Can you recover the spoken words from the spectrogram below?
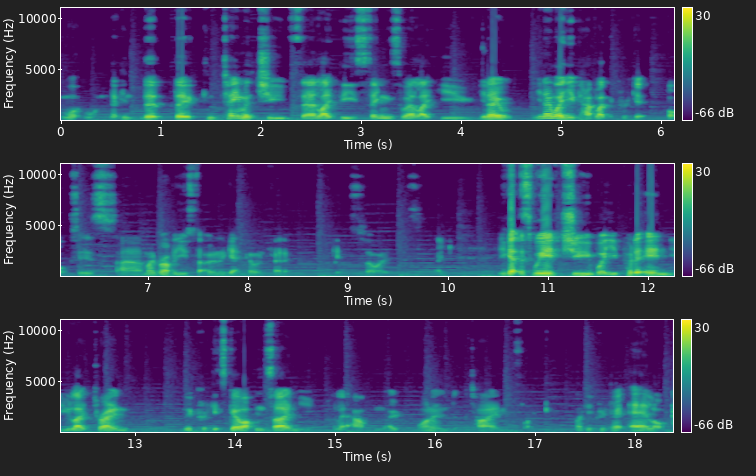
What, what- the, the the containment tubes they're like these things where like you you know you know where you have like the cricket boxes uh, my brother used to own a gecko and fed it crickets so I, like you get this weird tube where you put it in you like try and the crickets go up inside and you pull it out and open one end at a time it's like like a cricket airlock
